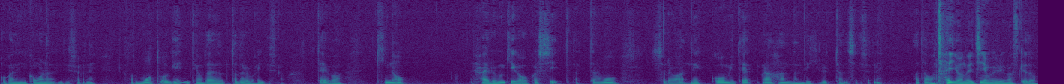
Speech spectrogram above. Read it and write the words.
お金に困らないんですよね。その元原点をたどればいいんですよ。例えば木の入る向きがおかしいってなったらもうそれは根っこを見てから判断できるって話ですよね。あとは太陽の位置にもよりますけど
